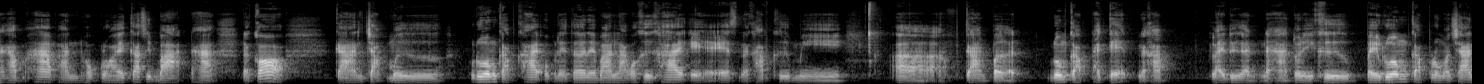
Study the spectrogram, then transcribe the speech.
นะครับ 5,690 บาทนะฮะแล้วก็การจับมือร่วมกับค่ายโอเปอเรเตอร์ในบ้านเราก็คือค่าย AIS นะครับ คือมีอการเปิดร่วมกับแพ็กเกจนะครับ รายเดือนนะฮะตัวนี้คือไปร่วมกับโปรโมชั่น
